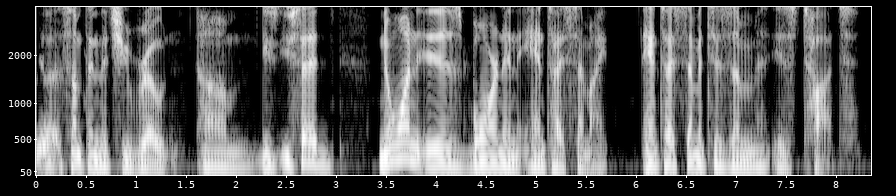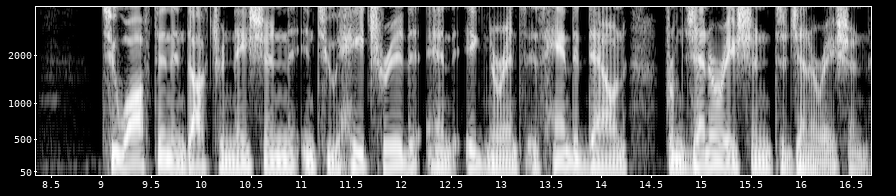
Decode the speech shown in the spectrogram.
Yeah. uh, something that you wrote. Um, you, you said, "No one is born an anti-Semite. Anti-Semitism is taught." Too often, indoctrination into hatred and ignorance is handed down from generation to generation.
